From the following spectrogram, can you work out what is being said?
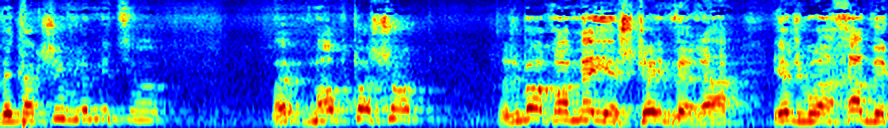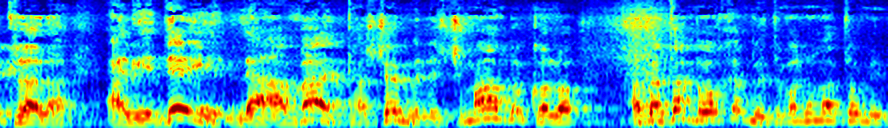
ותקשיב למצוות. מאוד פשוט. הקדוש ברוך הוא אומר יש טוב ורע, יש ברכה וקללה. על ידי לאהבה את השם ולשמוע בקולו, אז אתה בוחר בדברים הטובים.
